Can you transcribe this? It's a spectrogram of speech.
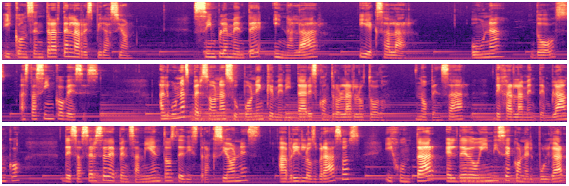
y concentrarte en la respiración. Simplemente inhalar y exhalar. Una, dos, hasta cinco veces. Algunas personas suponen que meditar es controlarlo todo, no pensar, dejar la mente en blanco, deshacerse de pensamientos, de distracciones, abrir los brazos y juntar el dedo índice con el pulgar,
